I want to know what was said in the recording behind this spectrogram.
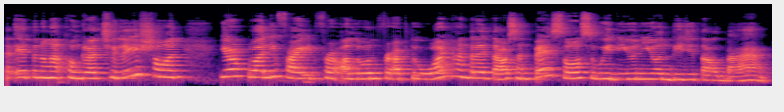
At ito na nga, congratulations! You're qualified for a loan for up to 100,000 pesos with Union Digital Bank.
